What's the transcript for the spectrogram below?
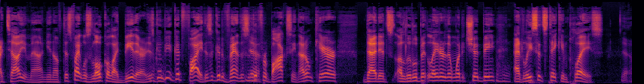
I tell you, man, you know, if this fight was local, I'd be there. This is going to be a good fight. This is a good event. This is Mm-hmm. Yeah. good for boxing. I don't care that it's a little bit later than what it should be. Mm-hmm. At least it's taking place. Yeah.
